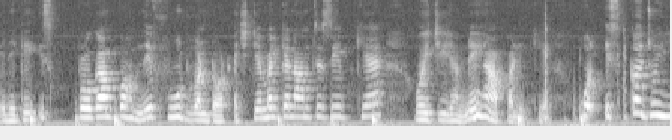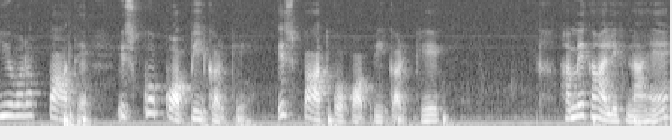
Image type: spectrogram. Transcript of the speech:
ये देखिए, इस प्रोग्राम को हमने फ़ूड वन डॉट एच के नाम से सेव किया है, वही चीज़ हमने यहाँ पर लिखी है। और इसका जो ये वाला पाथ है, इसको कॉपी करके, इस पाथ को कॉपी करके हमें कहाँ लिखना है?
